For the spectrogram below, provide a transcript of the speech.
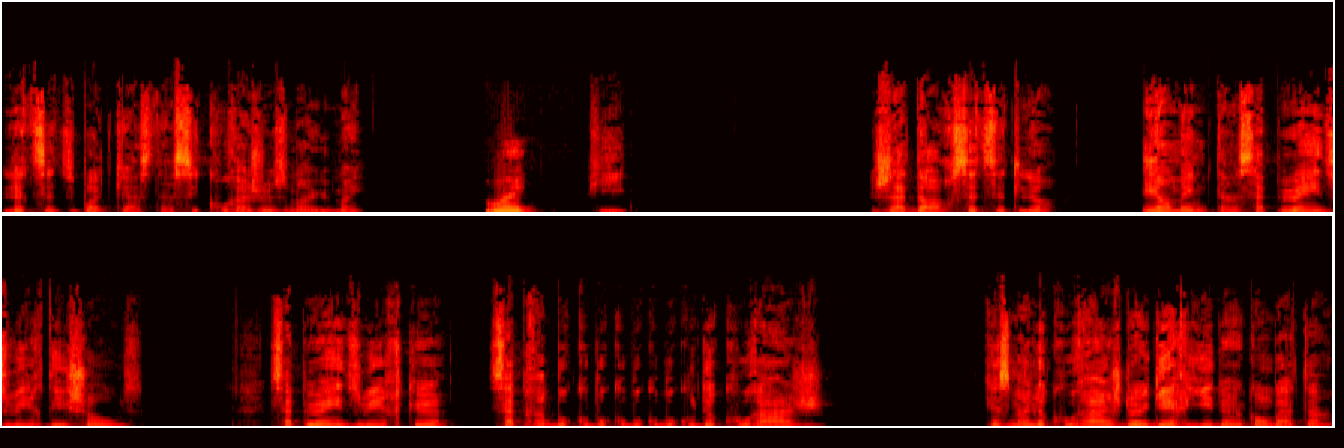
Le titre du podcast, hein, c'est Courageusement humain. Oui. Puis j'adore ce titre-là, et en même temps, ça peut induire des choses. Ça peut induire que ça prend beaucoup, beaucoup, beaucoup, beaucoup de courage. Quasiment le courage d'un guerrier, d'un combattant,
